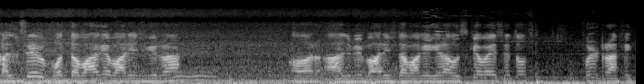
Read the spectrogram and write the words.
कल से बहुत दबा के बारिश गिर रहा, और आज भी बारिश दबा के गिरा, उसके वजह से तो फुल ट्रैफ़िक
